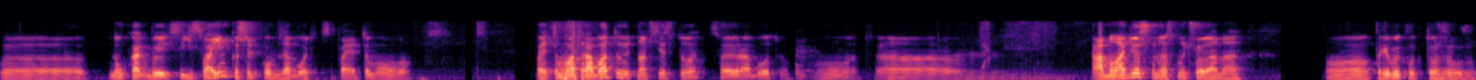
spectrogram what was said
э, ну, как бы и своим кошельком заботиться, поэтому, поэтому отрабатывают на все сто свою работу. Вот. А, а молодежь у нас, ну что, она э, привыкла к тоже уже,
